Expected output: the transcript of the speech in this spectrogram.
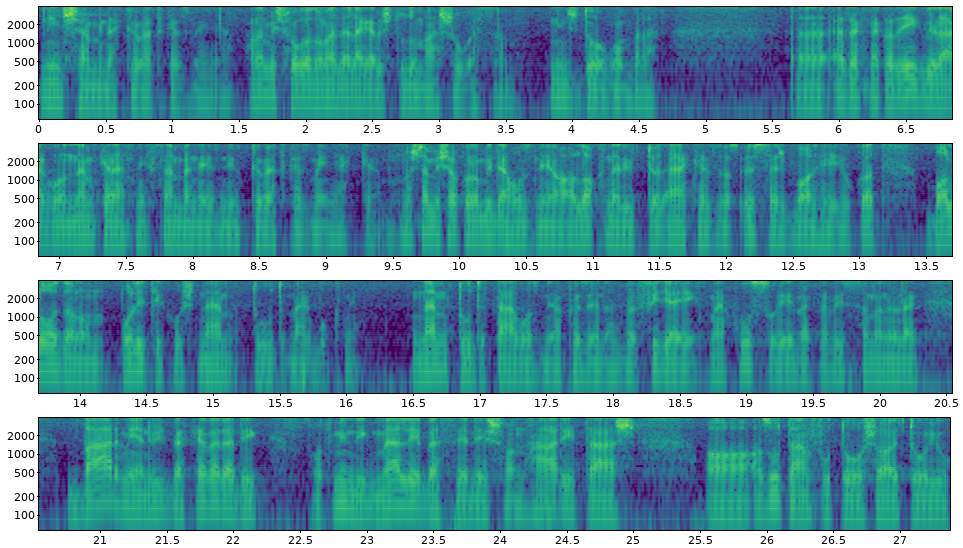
nincs semminek következménye. Ha nem is fogadom el, de legalábbis tudomásul veszem. Nincs dolgom vele. Ezeknek az égvilágon nem kellett még szembenézniük következményekkel. Most nem is akarom idehozni a laknerüttől elkezdve az összes balhéjukat. Baloldalon politikus nem tud megbukni. Nem tud távozni a közéletből. Figyeljék meg, hosszú évekre visszamenőleg, bármilyen ügybe keveredik, ott mindig mellébeszélés van, hárítás, az utánfutó sajtójuk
